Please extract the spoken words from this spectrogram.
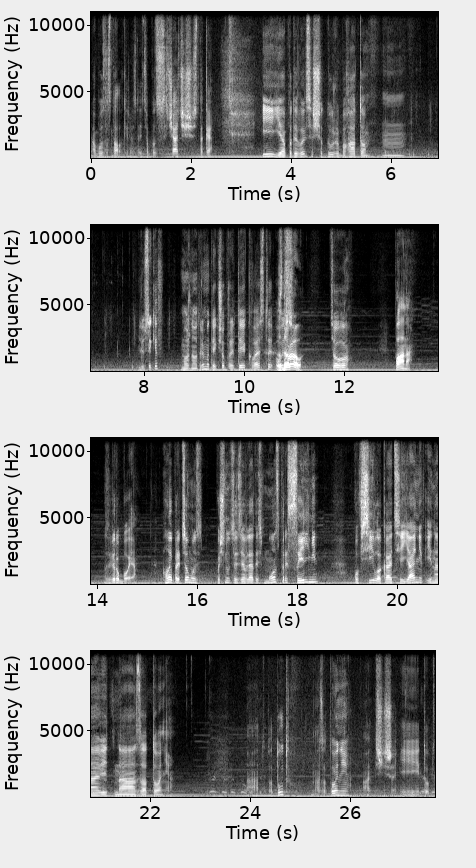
або за сталкерів, здається, або за сича чи щось таке. І я подивився, що дуже багато м, плюсиків можна отримати, якщо пройти квести ось Здоров. цього пана звіробоя. Але при цьому почнуться з'являтись монстри сильні по всій локації Янів і навіть на Затоні. Тобто тут, на Затоні, а точніше і тут.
